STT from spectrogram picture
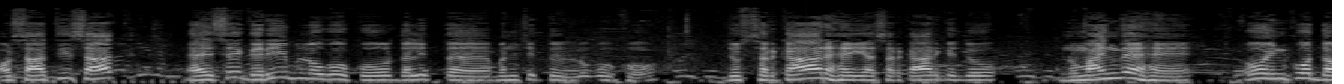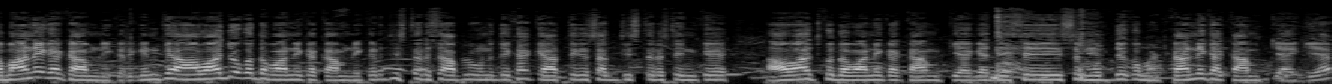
और साथ ही साथ ऐसे गरीब लोगों को, दलित वंचित लोगों को जो सरकार है या सरकार के जो नुमाइंदे हैं, वो इनको दबाने का काम नहीं करेंगे इनके आवाजों को दबाने का काम नहीं करे। जिस तरह से आप लोगों ने देखा कि आते के साथ जिस तरह से इनके आवाज़ को दबाने का काम किया गया, जैसे इस मुद्दे को भटकाने का काम किया गया।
